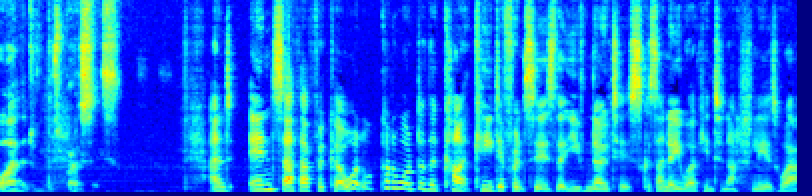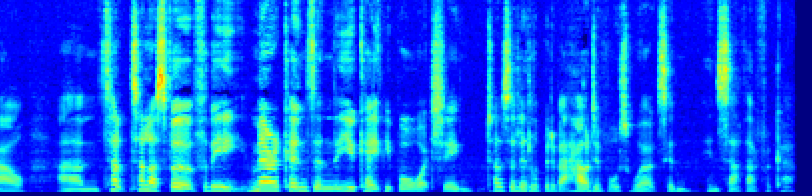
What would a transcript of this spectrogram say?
by the divorce process. And in South Africa, what kind of what are the key differences that you've noticed? Because I know you work internationally as well. Um, tell, tell us for, for the Americans and the UK people watching, tell us a little bit about how divorce works in, in South Africa.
